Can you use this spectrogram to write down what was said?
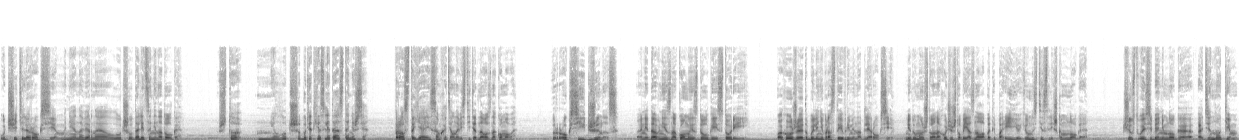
Учитель Рокси, мне, наверное, лучше удалиться ненадолго. Что, не лучше будет, если ты останешься? Просто я и сам хотел навестить одного знакомого. Рокси и Джинас. Они давние знакомые с долгой историей. Похоже, это были непростые времена для Рокси. Не думаю, что она хочет, чтобы я знал об этой паре ее юности слишком много. Чувствуя себя немного одиноким,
